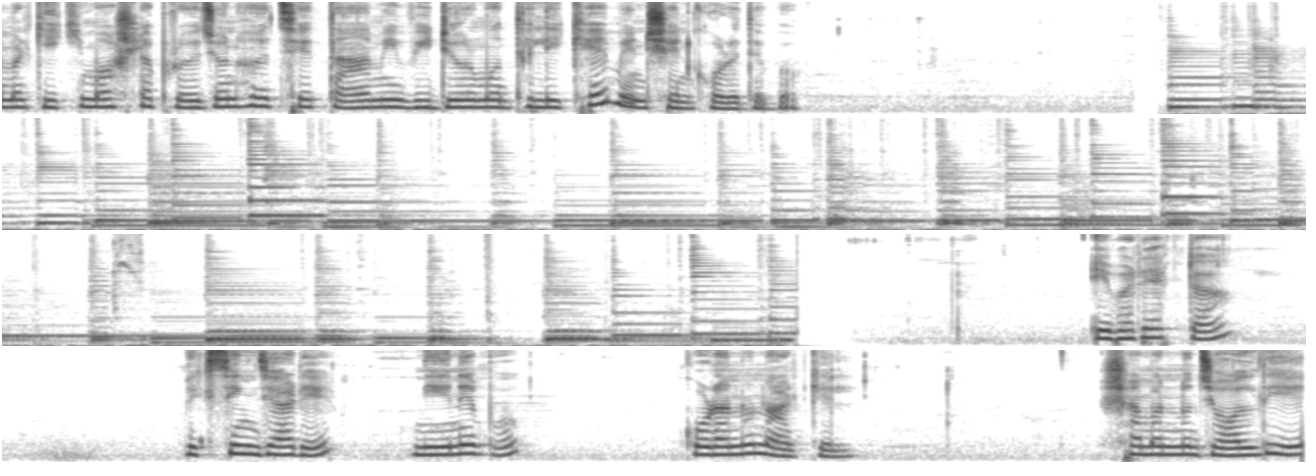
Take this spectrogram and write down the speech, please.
আমার কী কী মশলা প্রয়োজন হয়েছে তা আমি ভিডিওর মধ্যে লিখে মেনশন করে দেব। এবারে একটা মিক্সিং জারে নিয়ে নেব কোড়ানো নারকেল। সামান্য জল দিয়ে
